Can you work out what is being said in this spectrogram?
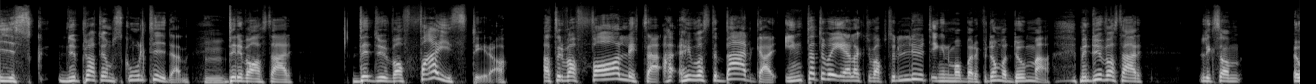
i nu pratar jag om skoltiden, Mm. där det var så här, där du var feisty då. Att det var farligt, så här, he was the bad guy. Inte att du var elak, du var absolut ingen mobbare för de var dumma. Men du var så här, liksom a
